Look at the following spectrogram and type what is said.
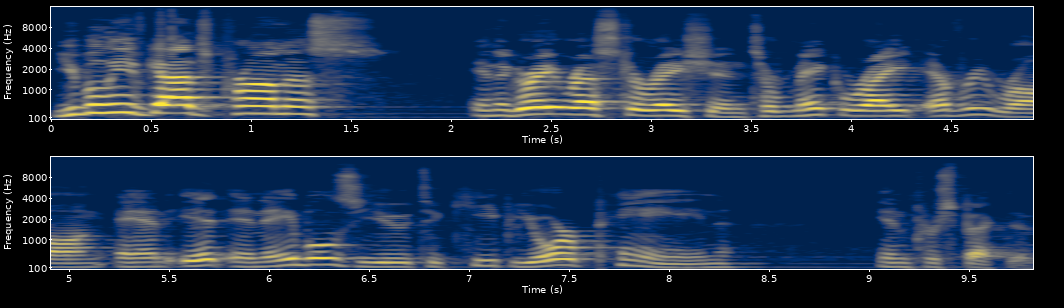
You believe God's promise in the great restoration to make right every wrong, and it enables you to keep your pain in perspective.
